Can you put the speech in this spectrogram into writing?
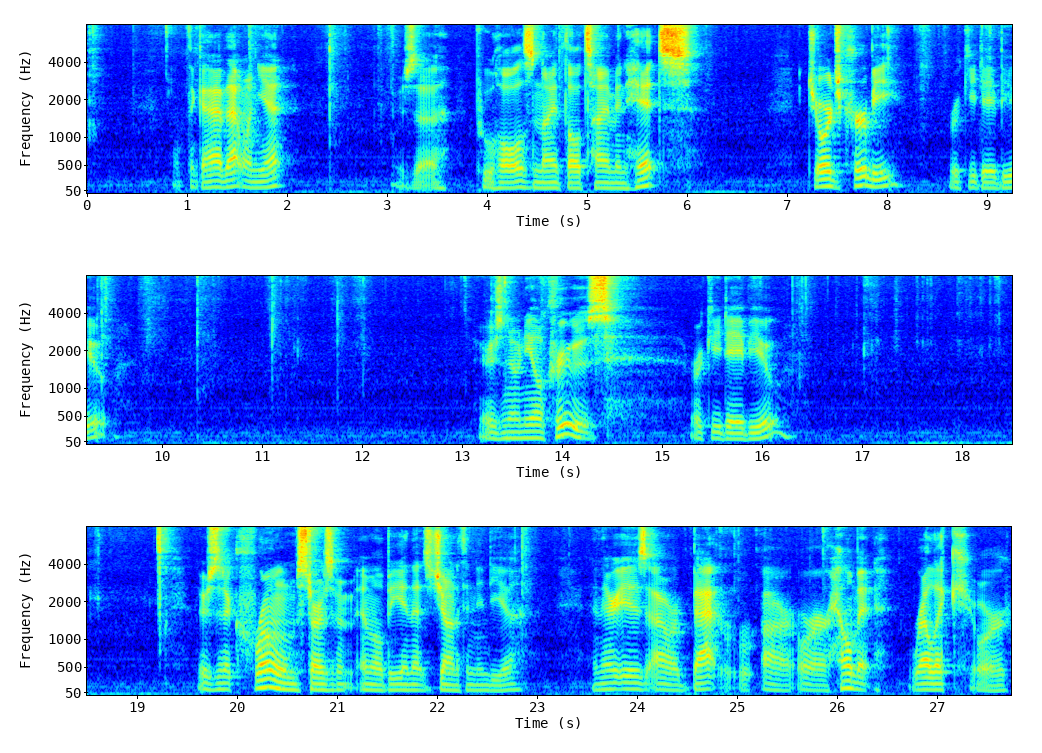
I don't think I have that one yet. There's a Pujols, ninth all-time in hits. George Kirby, rookie debut. There's an Oneil Cruz, rookie debut. There's a Chrome Stars of MLB, and that's Jonathan India. And there is our bat our, or our helmet relic or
